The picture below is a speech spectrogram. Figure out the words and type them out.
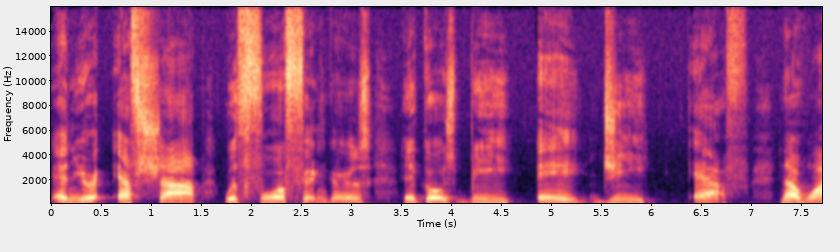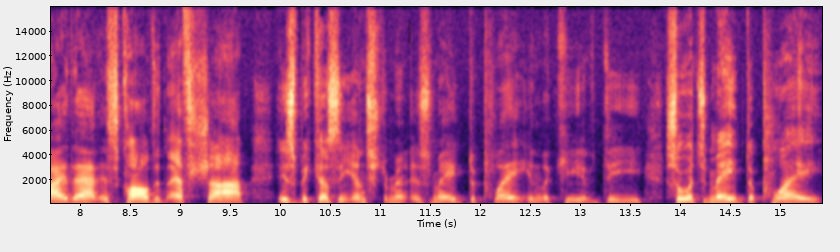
and your F sharp with four fingers, it goes B, A, G, F. Now, why that is called an F sharp is because the instrument is made to play in the key of D, so it's made to play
